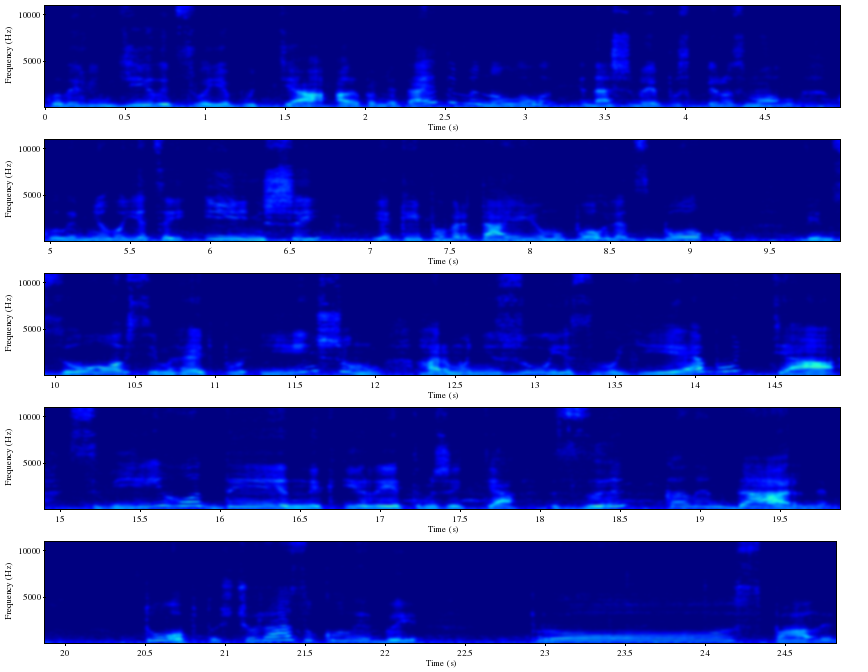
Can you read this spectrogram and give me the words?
коли він ділить своє буття, але пам'ятаєте минулого наш випуск і розмову, коли в нього є цей інший, який повертає йому погляд збоку, він зовсім геть по-іншому гармонізує своє буття, свій годинник і ритм життя з календарним. Тобто, щоразу, коли ви проспали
